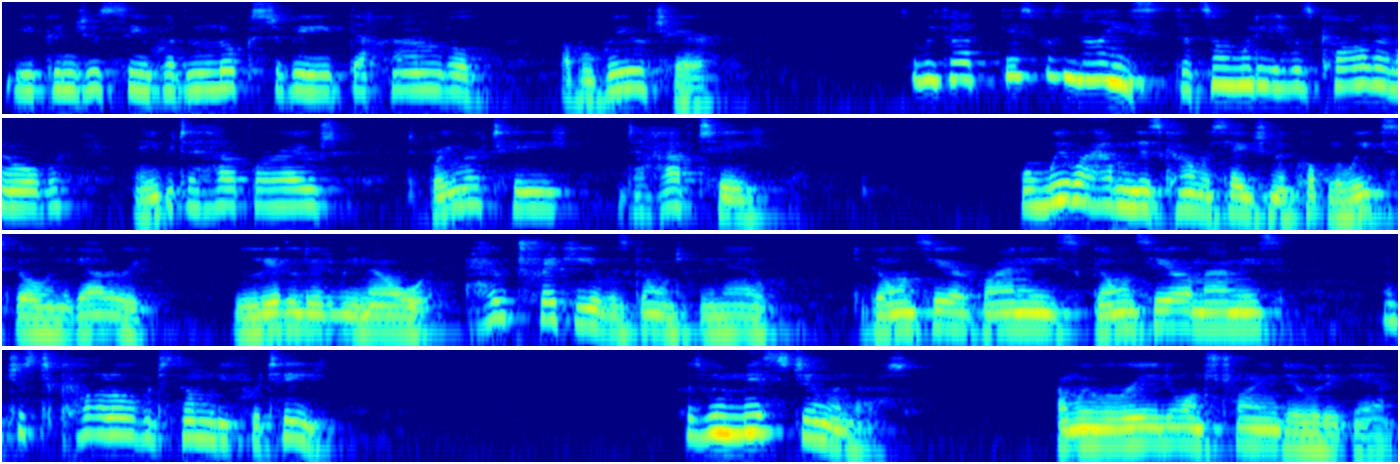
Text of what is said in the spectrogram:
you can just see what looks to be the handle of a wheelchair. So we thought this was nice that somebody was calling over, maybe to help her out, to bring her tea, and to have tea. When we were having this conversation a couple of weeks ago in the gallery, little did we know how tricky it was going to be now to go and see our grannies, go and see our mammies, and just to call over to somebody for tea. Because we miss doing that and we really want to try and do it again.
